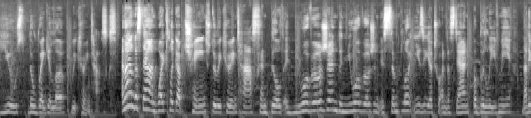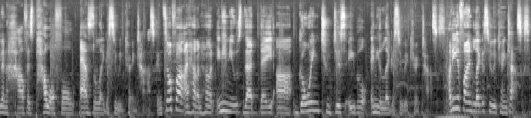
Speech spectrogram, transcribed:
use the regular recurring tasks. And I understand why ClickUp changed the recurring tasks and build a newer version. The newer version is simpler, easier to understand, but believe me, not even half as powerful as the legacy recurring task. And so far, I haven't heard any news that they are going to disable any legacy recurring tasks. How do you find legacy recurring tasks?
